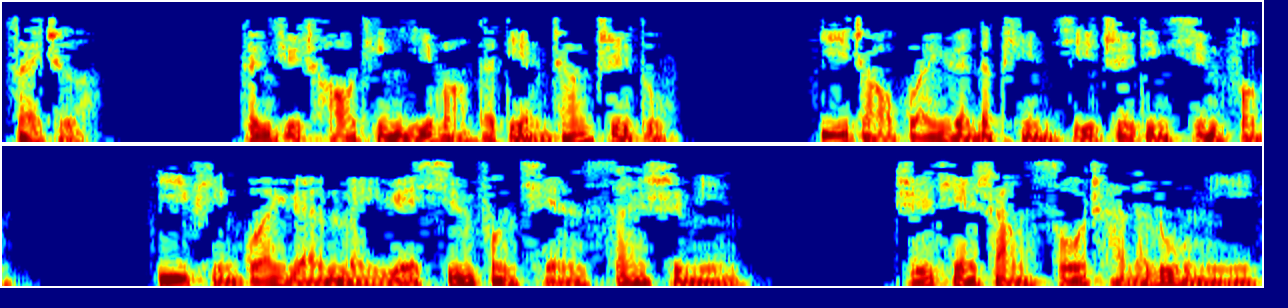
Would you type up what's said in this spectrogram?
再者，根据朝廷以往的典章制度，依照官员的品级制定薪俸。一品官员每月薪俸钱三十民，植田上所产的禄米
